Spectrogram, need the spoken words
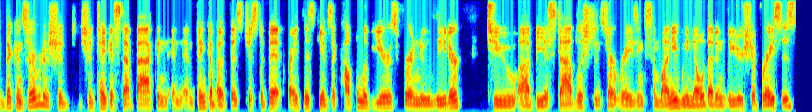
the conservatives should should take a step back and, and and think about this just a bit. Right, this gives a couple of years for a new leader to uh, be established and start raising some money. We know that in leadership races,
